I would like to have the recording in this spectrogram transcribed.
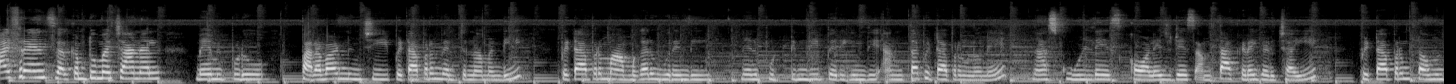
Hi friends welcome to my channel. మేము ఇప్పుడు పరవాడ నుంచి పిఠాపురం వెళ్తున్నామండి. పిఠాపురం మా అమ్మగారు ఊరండి. నేను పుట్టింది పెరిగింది అంతా పిఠాపురంలోనే. నా స్కూల్ డేస్ కాలేజ్ డేస్ అంతా అక్కడే గడిచాయి. పిఠాపురం టౌన్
